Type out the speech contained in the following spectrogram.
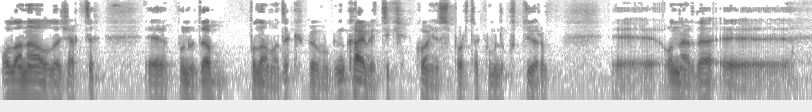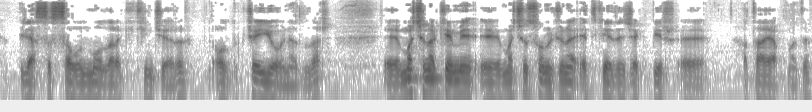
olanağı olacaktı. E, bunu da bulamadık ve bugün kaybettik. Konya Spor takımını kutluyorum. E, onlar da e, bilhassa savunma olarak ikinci yarı oldukça iyi oynadılar. E, maçın hakemi e, maçın sonucuna etki edecek bir e, hata yapmadı.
